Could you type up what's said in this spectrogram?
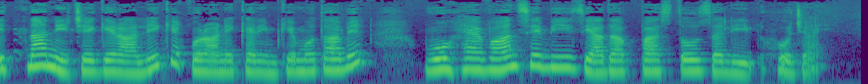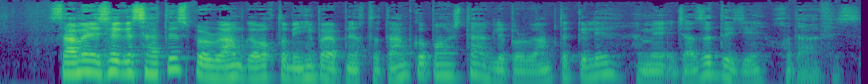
اتنا نیچے گرا لے کہ قرآن کریم کے مطابق وہ حیوان سے بھی زیادہ پست و ذلیل ہو جائے سامنے اسی کے ساتھ اس پروگرام کا وقت اب یہیں پر اپنے اختتام کو پہنچتا ہے۔ اگلے پروگرام تک کے لیے ہمیں اجازت دیجیے خدا حافظ۔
